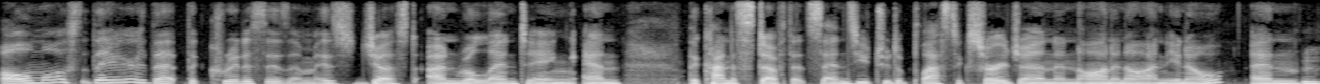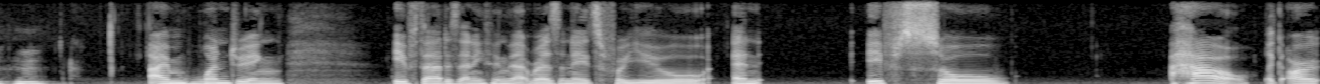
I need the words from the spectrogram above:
almost there, that the criticism is just unrelenting and the kind of stuff that sends you to the plastic surgeon and on and on, you know? And mm-hmm. I'm wondering if that is anything that resonates for you. And if so, how? Like, are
